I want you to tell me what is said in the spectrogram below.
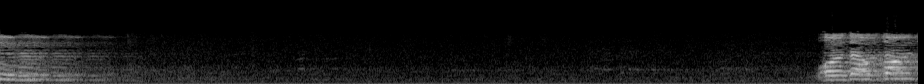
الليل ولقد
